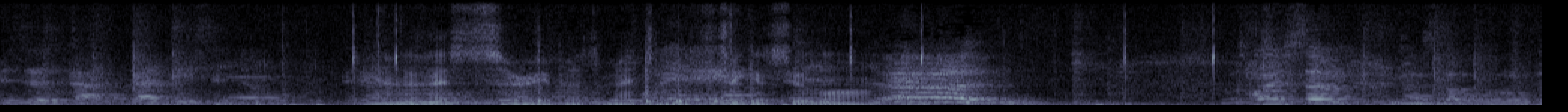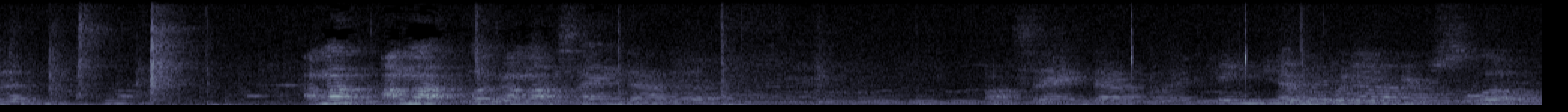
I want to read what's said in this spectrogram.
Is it that, that decent though? Yeah, guys, sorry about the my time. It's taking too long. 27 because you messed up a little bit. I'm not, I'm not, look, I'm not saying that, uh, I'm not saying that, like, everybody in here is slow.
